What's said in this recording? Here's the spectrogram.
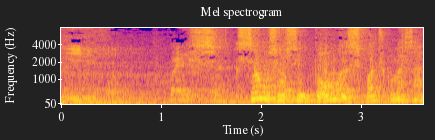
Evil. Quais são os seus sintomas? Pode começar.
